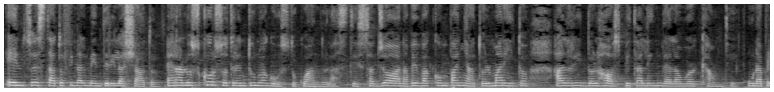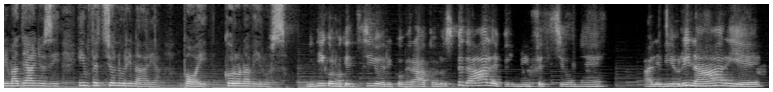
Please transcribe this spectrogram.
Enzo è stato finalmente rilasciato. Era lo scorso 31 agosto quando la stessa Joan aveva accompagnato il marito al Riddle Hospital in Delaware County. Una prima diagnosi, infezione urinaria, poi coronavirus. Mi dicono che zio è ricoverato all'ospedale per un'infezione alle vie urinarie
